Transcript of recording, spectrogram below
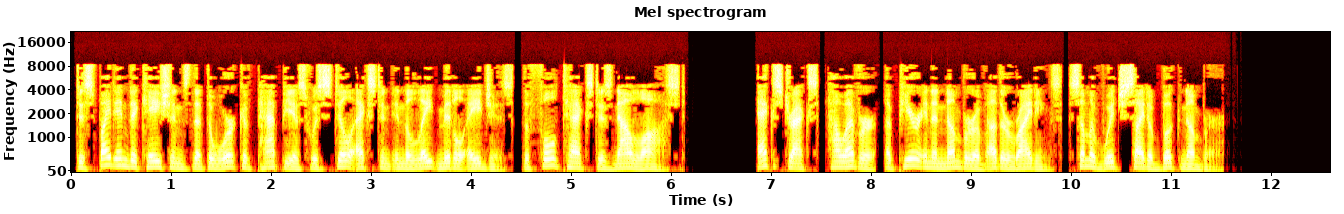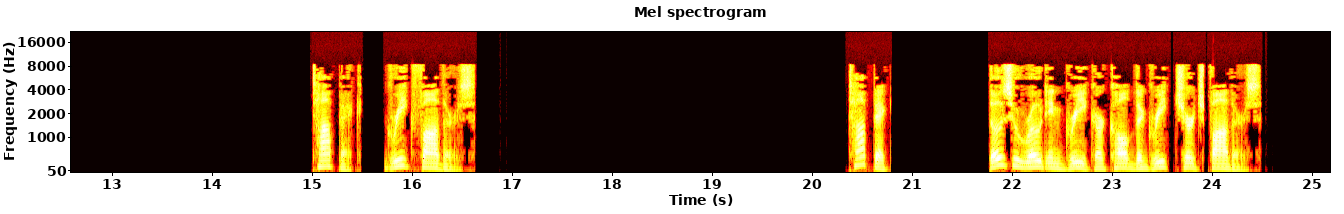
Despite indications that the work of Papias was still extant in the late Middle Ages, the full text is now lost. Extracts, however, appear in a number of other writings, some of which cite a book number. Greek Fathers those who wrote in Greek are called the Greek Church Fathers.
